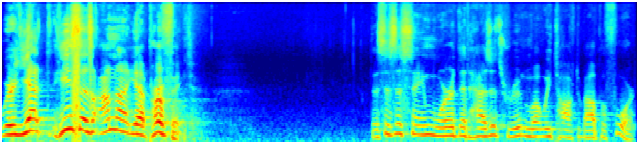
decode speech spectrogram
We're yet, he says, I'm not yet perfect. This is the same word that has its root in what we talked about before.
